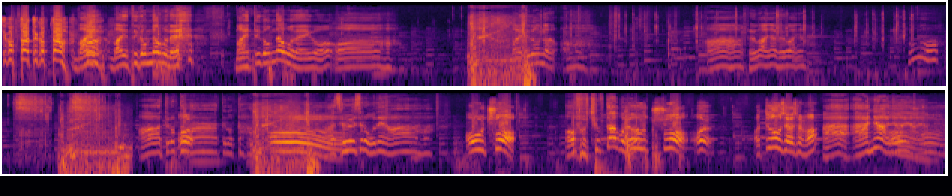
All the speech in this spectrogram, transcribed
뜨겁다, 뜨겁다. 많이 아, 많이 뜨겁나 보네 많이 뜨겁나 보네 이거 와 많이 뜨겁나 아, 아 별거 아니야 별거 아니야 오. 아 뜨겁다 어. 아 뜨겁다 오. 아 슬슬 오네 아 어우, 추워. 어우 춥다고요? 어우, 추워. 어, 어 뜨거우세요, 설마? 아 아니야 아니야 아니야 아니야 어우,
